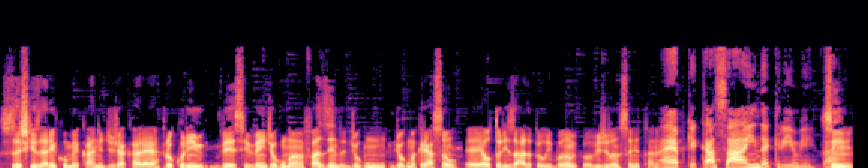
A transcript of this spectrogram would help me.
Se vocês quiserem comer carne de jacaré, procurem ver se vem de alguma fazenda, de, algum, de alguma criação é, autorizada pelo IBAMA, pela Vigilância Sanitária. Ah, é, porque caçar ainda é crime. Tá? Sim.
